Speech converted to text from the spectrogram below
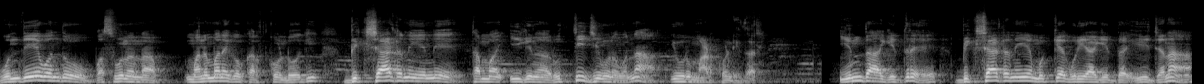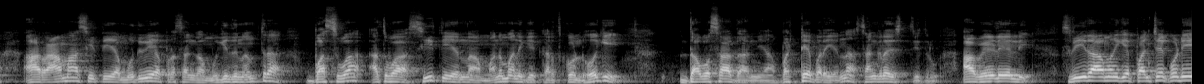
ಒಂದೇ ಒಂದು ಬಸವನನ್ನು ಮನೆಮನೆಗೂ ಕರೆದುಕೊಂಡು ಹೋಗಿ ಭಿಕ್ಷಾಟನೆಯನ್ನೇ ತಮ್ಮ ಈಗಿನ ವೃತ್ತಿ ಜೀವನವನ್ನು ಇವರು ಮಾಡಿಕೊಂಡಿದ್ದಾರೆ. ಇಂದಾಗಿದ್ದರೆ ಭಿಕ್ಷಾಟನೆಯೇ ಮುಖ್ಯ ಗುರಿಯಾಗಿದ್ದ ಈ ಜನ ಆ ರಾಮ ಸೀತೆಯ ಮದುವೆಯ ಪ್ರಸಂಗ ಮುಗಿದ ನಂತರ ಬಸವ ಅಥವಾ ಸೀತೆಯನ್ನು ಮನಮನೆಗೆ ಕರೆದುಕೊಂಡು ಹೋಗಿ ದವಸ ಧಾನ್ಯ, ಬಟ್ಟೆ ಬರೆಯನ್ನು ಸಂಗ್ರಹಿಸ್ತಿದ್ರು. ಆ ವೇಳೆಯಲ್ಲಿ ಶ್ರೀರಾಮನಿಗೆ ಪಂಚೆ ಕೊಡಿ,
